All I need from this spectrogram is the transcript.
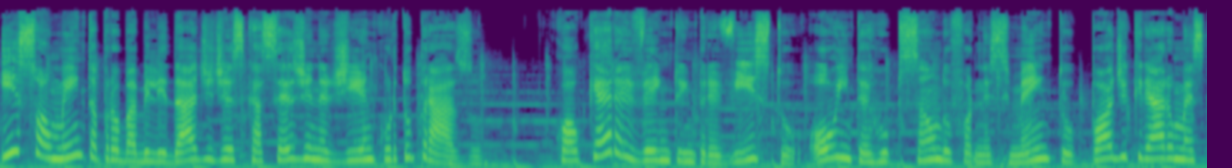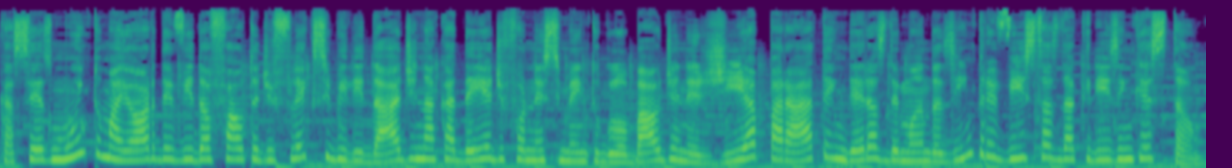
Isso aumenta a probabilidade de escassez de energia em curto prazo. Qualquer evento imprevisto ou interrupção do fornecimento pode criar uma escassez muito maior devido à falta de flexibilidade na cadeia de fornecimento global de energia para atender às demandas imprevistas da crise em questão.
